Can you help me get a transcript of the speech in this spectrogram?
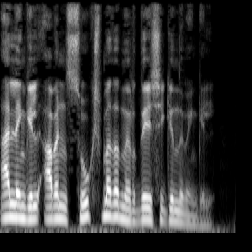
അല്ലെങ്കിൽ അവൻ സൂക്ഷ്മത നിർദ്ദേശിക്കുന്നുവെങ്കിൽ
